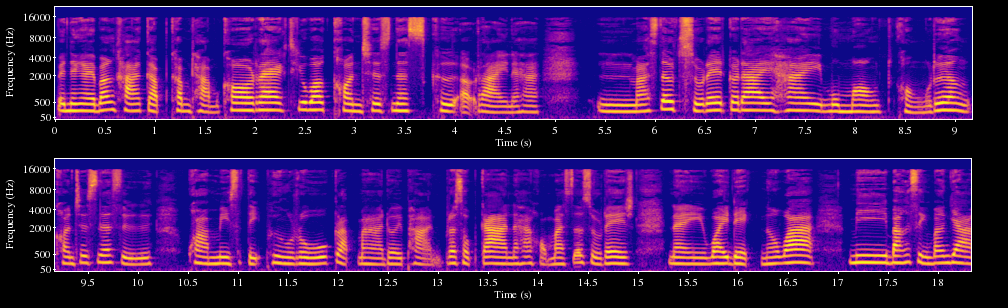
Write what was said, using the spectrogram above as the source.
เป็นยังไงบ้างคะกับคำถามข้อแรกที่ว่า consciousness คืออะไรนะคะ มาสเตอร์สุเรศก็ได้ให้มุมมองของเรื่อง consciousness หรือความมีสติพึงรู้กลับมาโดยผ่านประสบการณ์นะคะของมาสเตอร์สุเรศในวัยเด็กเนาะว่ามีบางสิ่งบางอย่าง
